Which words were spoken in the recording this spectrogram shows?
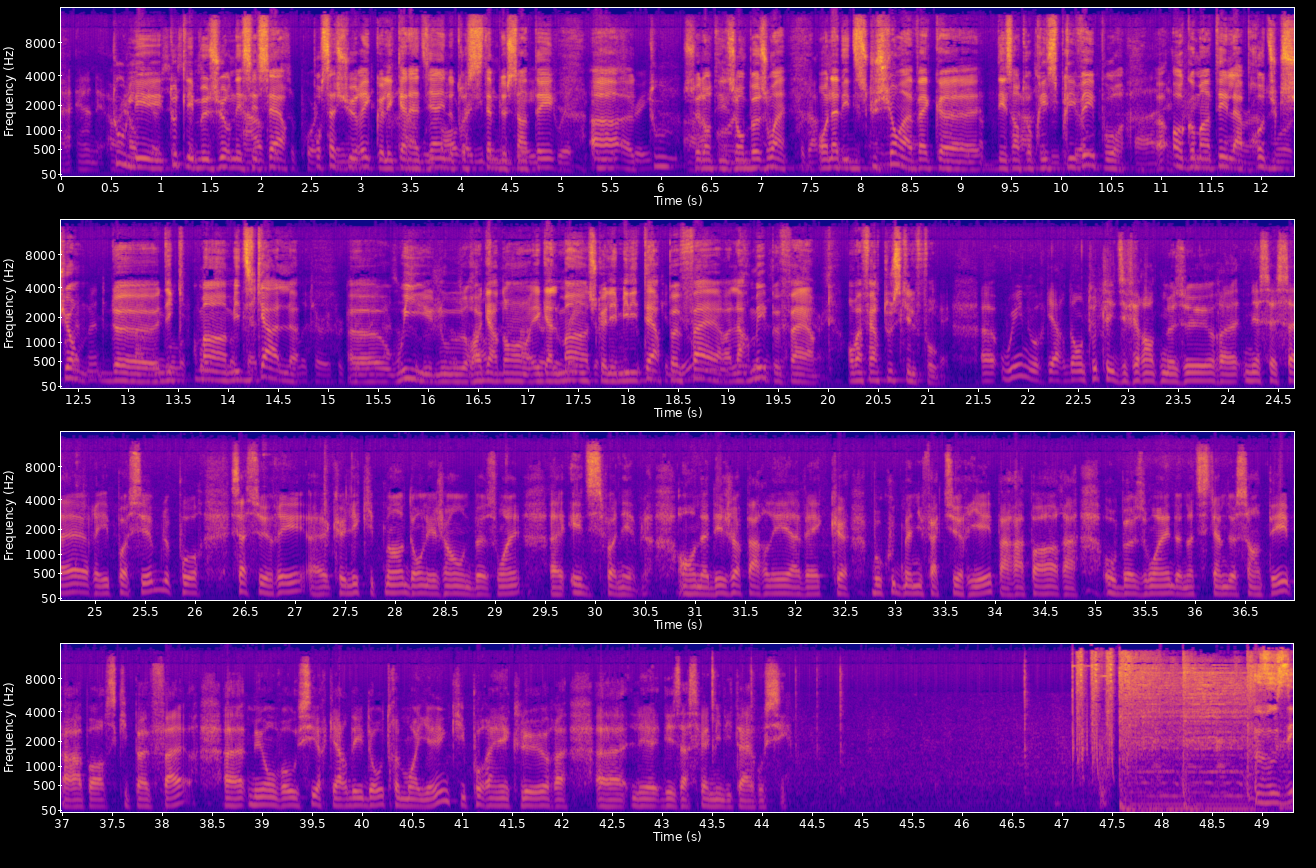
tous les, toutes les mesures nécessaires pour s'assurer que les Canadiens et notre système de santé a euh, tout ce dont ils ont besoin. On a des discussions avec euh, des entreprises privées pour augmenter la production d'équipements médicaux. Oui, nous regardons également ce que les militaires peuvent faire, l'armée peut faire. On va faire tout ce qu'il faut. oui, nous regardons toutes les différentes mesures nécessaires et possibles pour s'assurer que l'équipement dont les gens ont besoin est disponible. On a déjà parlé avec beaucoup de manufacturiers par rapport aux besoins de notre système de santé, par rapport à ce qu'ils peuvent faire, euh, mais on va aussi regarder d'autres moyens qui pourraient inclure euh, les, des aspects militaires aussi. Vous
